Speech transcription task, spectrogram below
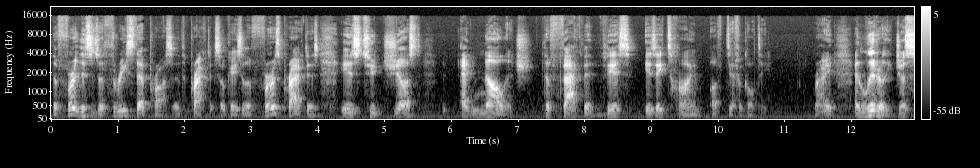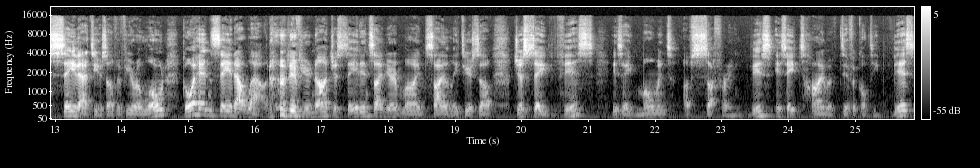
the first, this is a three-step process, practice, okay? So the first practice is to just acknowledge the fact that this is a time of difficulty right? And literally, just say that to yourself. If you're alone, go ahead and say it out loud. if you're not, just say it inside your mind silently to yourself. Just say, This is a moment of suffering. This is a time of difficulty. This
